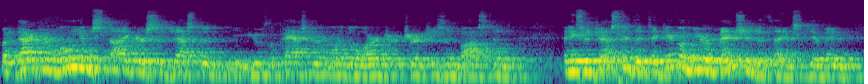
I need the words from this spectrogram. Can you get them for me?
But Dr. William Steiger suggested, he was the pastor at one of the larger churches in Boston, and he suggested that to give a mere mention to Thanksgiving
